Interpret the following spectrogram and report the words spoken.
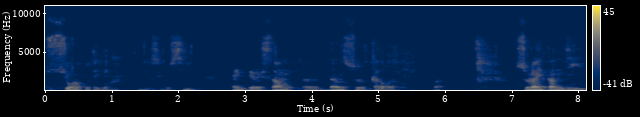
sur le côté gauche. Donc c'est aussi intéressant euh, dans ce cadre-là. Cela étant dit,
